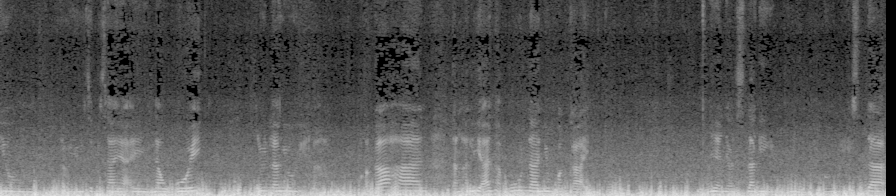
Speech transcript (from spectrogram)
yung, yung sa Bisaya ay lauoy yun lang yung uh, agahan tanghalian, hapunan yung pagkain ko. Ayan yun lagi kung, kung may isda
